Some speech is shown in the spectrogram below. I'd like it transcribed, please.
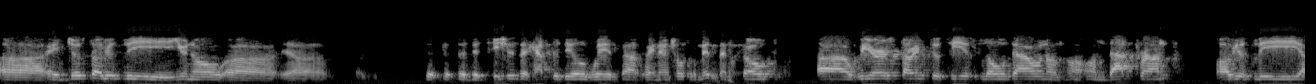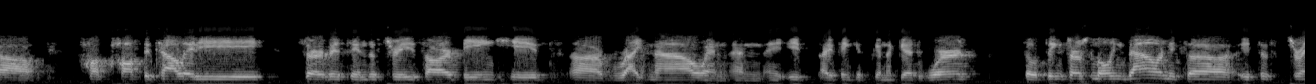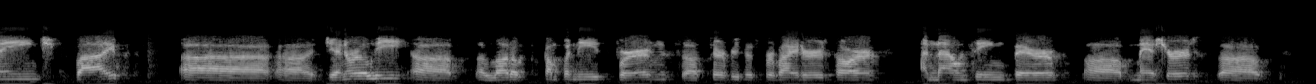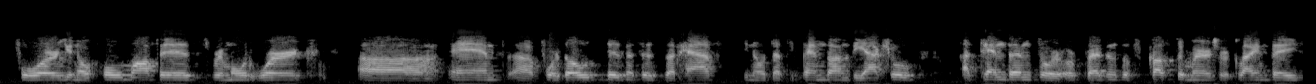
and just obviously you know the, the, decisions that have to deal with uh, financial commitment. So uh, we are starting to see a slowdown on, on that front. Obviously, uh, hospitality, service industries are being hit uh, right now, and, and it, I think it's going to get worse. So things are slowing down. It's a it's a strange vibe. Uh, uh, generally, uh, a lot of companies, firms, services providers are announcing their measures for you know home office, remote work, and for those businesses that have you know that depend on the actual attendance or, or presence of customers or client base,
